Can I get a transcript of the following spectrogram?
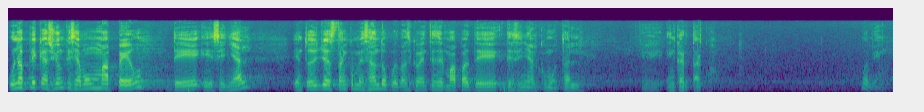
una aplicación que se llama un mapeo de eh, señal. Entonces ya están comenzando pues básicamente a hacer mapas de, de señal como tal en Cartago. Muy bien.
